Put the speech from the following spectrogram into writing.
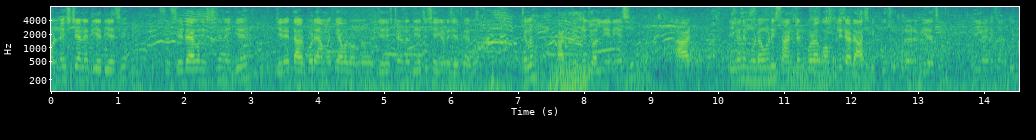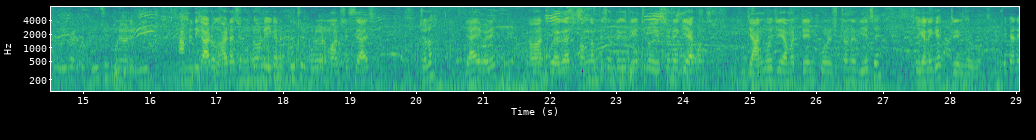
অন্য স্টেশনে দিয়ে দিয়েছে। তো সেটা এখন স্টেশনে গিয়ে জেনে তারপরে আমাকে আবার অন্য যে স্টেশনে দিয়েছে, সেইখানে যেতে হবে। চলো বাড়ির জন্য জল নিয়ে নিয়েছি। আর এখানে মোটামুটি স্নান টান কমপ্লিট আর আজকে প্রচুর পরিমাণে ভিড় আছে। এইখানে ঘাটে তো প্রচুর পরিমাণে ভিড়। সামনের দিকে আরও ঘাট আছে, মোটামুটি এখানে প্রচুর পরিমাণে মানুষ এসছে আজ চলো, যাই এবারে। আমার কুয়াগাছ সংগ্রাম স্টেশন থেকে দিয়েছিল ওই স্টেশনে গিয়ে এখন জানব যে আমার ট্রেন কোন স্টেশনে দিয়েছে। সেখানে গিয়ে ট্রেন ধরবো। এখানে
